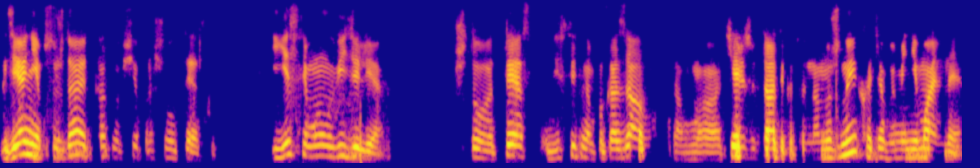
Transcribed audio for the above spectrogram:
где они обсуждают, как вообще прошел тест. И если мы увидели, что тест действительно показал там, а, те результаты, которые нам нужны, хотя бы минимальные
